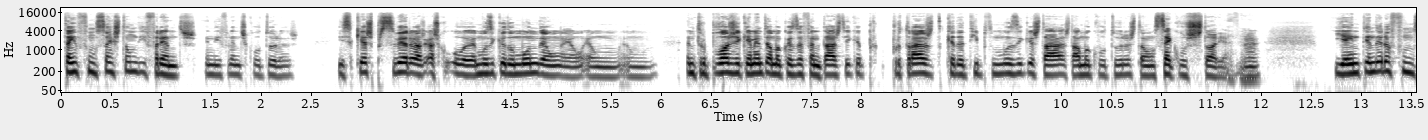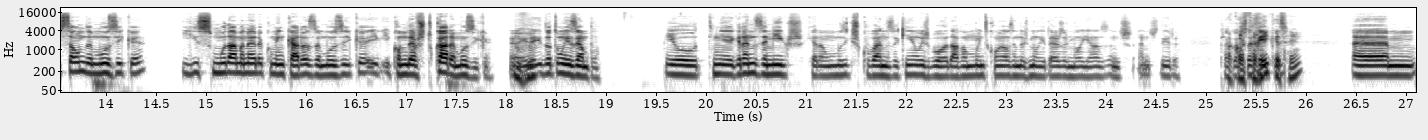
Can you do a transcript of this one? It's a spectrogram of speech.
tem funções tão diferentes em diferentes culturas. E se queres perceber, acho que a música do mundo é um, é um, é um, é um antropologicamente é uma coisa fantástica, porque por trás de cada tipo de música está, está uma cultura, estão séculos de história. Uhum. É? E é entender a função da música e isso muda a maneira como encaras a música e, e como deves tocar a música. Uhum. E dou-te um exemplo. Eu tinha grandes amigos que eram músicos cubanos aqui em Lisboa, dava muito com eles em 2010, 2011, antes, antes de ir para a Costa, Costa Rica. Rica sim. Um,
